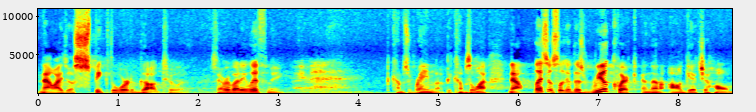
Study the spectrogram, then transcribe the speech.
now I just speak the Word of God to it. Is everybody with me? Amen becomes Rhema, becomes alive. Now, let's just look at this real quick and then I'll get you home.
